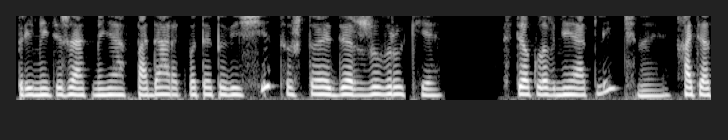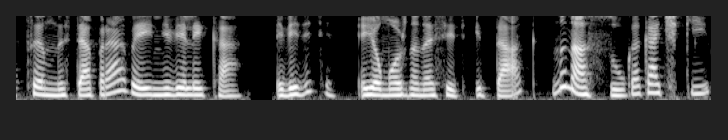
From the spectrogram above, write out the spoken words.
Примите же от меня в подарок вот эту вещицу, что я держу в руке. Стекла в ней отличные, хотя ценность оправы и невелика. Видите? Ее можно носить и так, на носу, как очки,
